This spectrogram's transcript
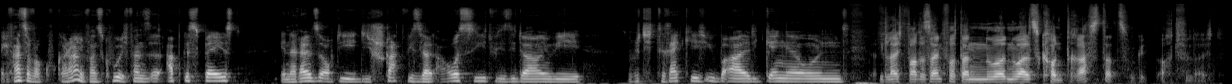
Ich fand's aber, keine Ahnung, ich fand's cool, ich fand's äh, abgespaced. Generell so auch die, die Stadt, wie sie halt aussieht, wie sie da irgendwie so richtig dreckig überall, die Gänge und Vielleicht war das einfach dann nur, nur als Kontrast dazu gedacht, vielleicht.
